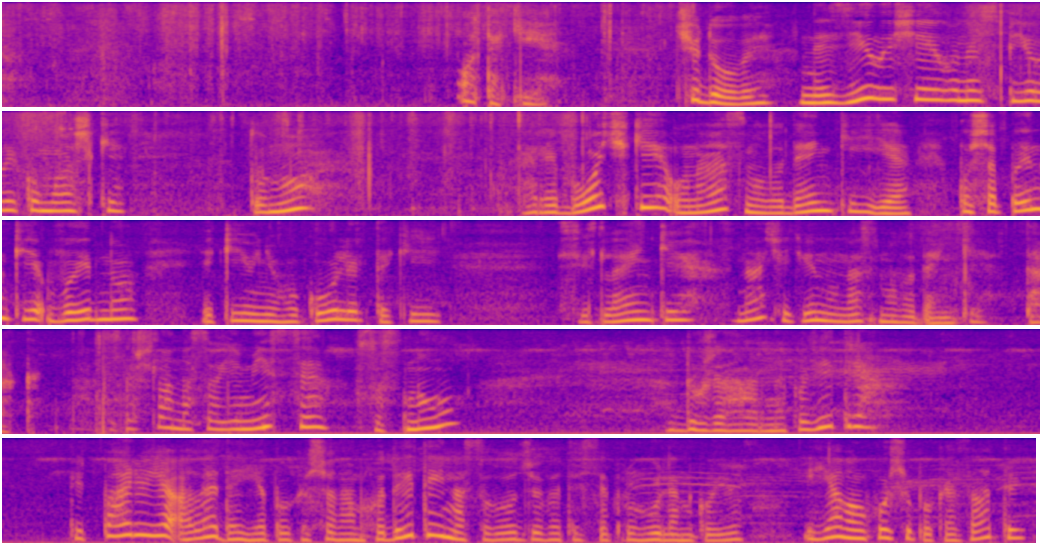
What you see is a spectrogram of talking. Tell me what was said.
Отакі. Чудовий. Не з'їли ще його не спіли комашки. Тому грибочки у нас молоденькі є. По шапинки видно, який у нього колір, такий світленький. Значить, він у нас молоденький. Так. Зайшла на своє місце сосну. Дуже гарне повітря. Підпарює, але дає поки що нам ходити і насолоджуватися прогулянкою. І я вам хочу показати,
